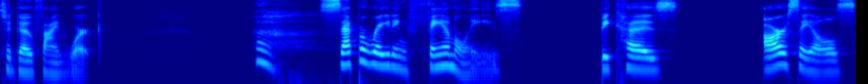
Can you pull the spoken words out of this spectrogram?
To go find work. Separating families because our sales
